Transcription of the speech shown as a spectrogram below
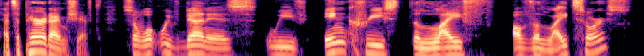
That's a paradigm shift. So what we've done is we've increased the life of the light source,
